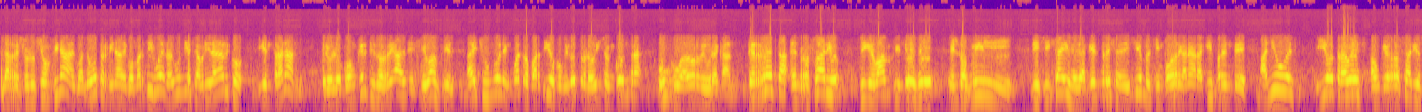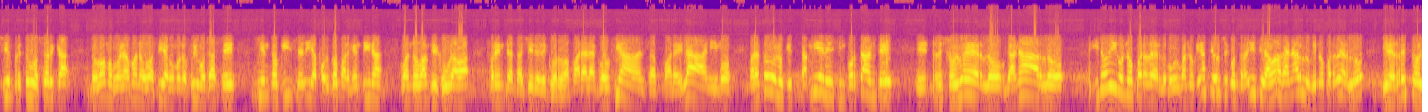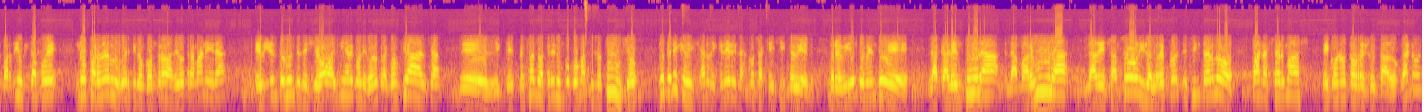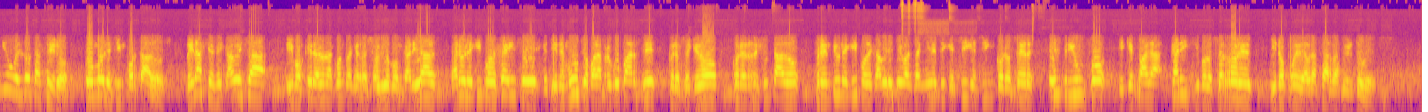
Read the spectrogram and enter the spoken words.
la resolución final, cuando vos terminás de convertir, bueno, algún día se abrirá el arco y entrarán, pero lo concreto y lo real es que Banfield ha hecho un gol en cuatro partidos porque el otro lo hizo en contra un jugador de Huracán. Derrota en Rosario, sigue Banfield desde el 2016, desde aquel 13 de diciembre, sin poder ganar aquí frente a Newell's, y otra vez, aunque Rosario siempre estuvo cerca, nos vamos con las manos vacías como nos fuimos hace 115 días por Copa Argentina cuando Banfield jugaba frente a Talleres de Córdoba. Para la confianza, para el ánimo, para todo lo que también es importante, eh, resolverlo, ganarlo, y no digo no perderlo, porque cuando quedaste 11 contra 10 era más ganarlo que no perderlo, y en el resto del partido quizás fue no perderlo, ver si lo encontrabas de otra manera, evidentemente te llevaba el miércoles con otra confianza, eh, empezando a creer un poco más en lo tuyo, no tenés que dejar de creer en las cosas que hiciste bien, pero evidentemente la calentura, la amargura, la desazón y los reproches internos van a ser más que con otros resultados. Ganó Newell 2 a 0 con goles importados. Velázquez de cabeza y Mosquera en una contra que resolvió con caridad. Ganó el equipo de Heinze, que tiene mucho para preocuparse, pero se quedó con el resultado frente a un equipo de Javier Esteban Sanguinetti que sigue sin conocer el triunfo y que paga carísimo los errores y no puede abrazar las virtudes.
